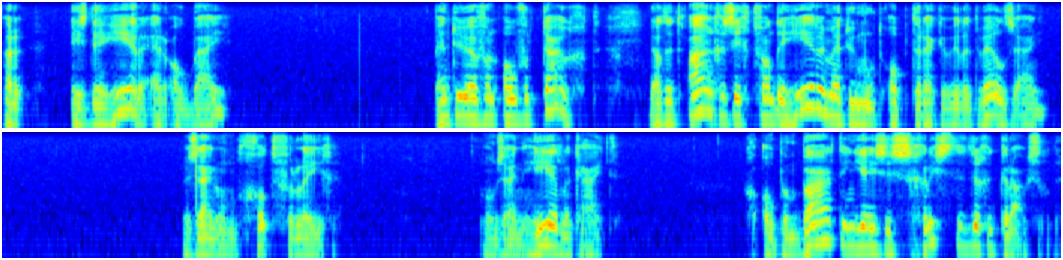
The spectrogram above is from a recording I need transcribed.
Maar is de Heer er ook bij? Bent u ervan overtuigd dat het aangezicht van de Heere met u moet optrekken, wil het wel zijn? We zijn om God verlegen, om zijn heerlijkheid, geopenbaard in Jezus Christus de gekruisigde.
